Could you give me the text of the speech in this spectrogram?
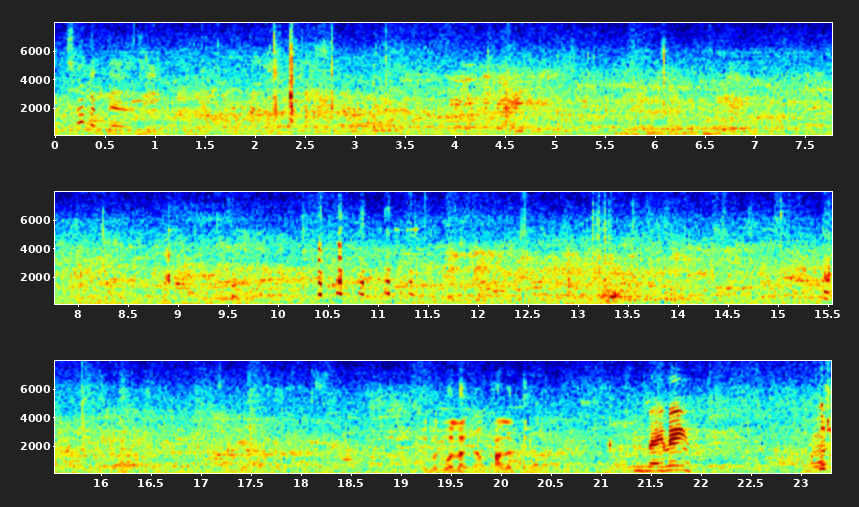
अच्छा लगता है जी फिर मत बोलना कि हम खा लेते हैं? नहीं नहीं। कुछ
